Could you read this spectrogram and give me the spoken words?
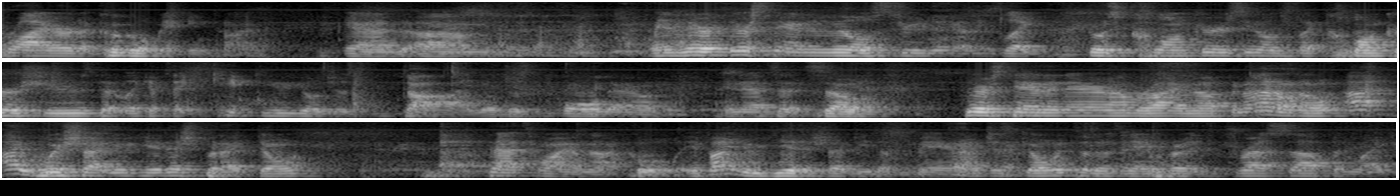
prior to kugel making time, and um, and they're they're standing in the middle of the street. They got these like those clunkers, you know, those like clunker shoes that like if they kick you, you'll just die. You'll just fall down, and that's it. So. They're standing there, and I'm riding up, and I don't know. I, I wish I knew Yiddish, but I don't. That's why I'm not cool. If I knew Yiddish, I'd be the man. I'd just go into those neighborhoods, dress up, and like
